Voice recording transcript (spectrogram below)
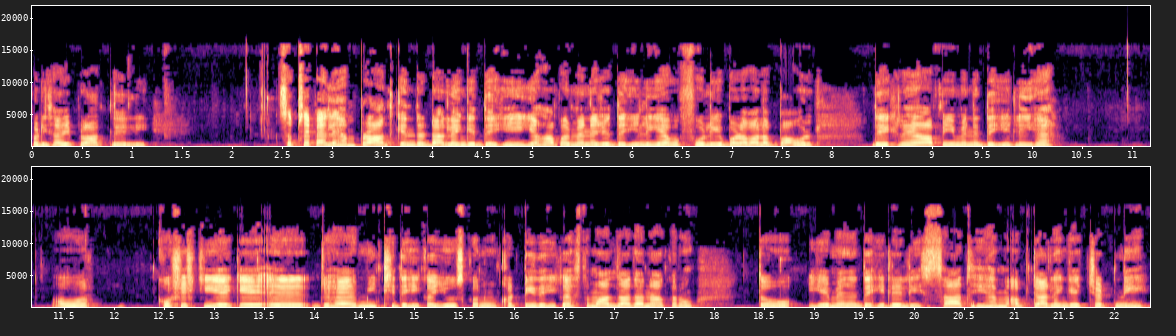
बड़ी सारी परांत ले ली। सबसे पहले हम प्रांत के अंदर डालेंगे दही। यहाँ पर मैंने जो दही लिया है, वो फुल ये बड़ा वाला बाउल देख रहे हैं आप, ये मैंने दही ली है और कोशिश की है कि जो है, मीठी दही का यूज़ करूँ, खट्टी दही का इस्तेमाल ज़्यादा ना करूँ। तो ये मैंने दही ले ली, साथ ही हम अब डालेंगे चटनी।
